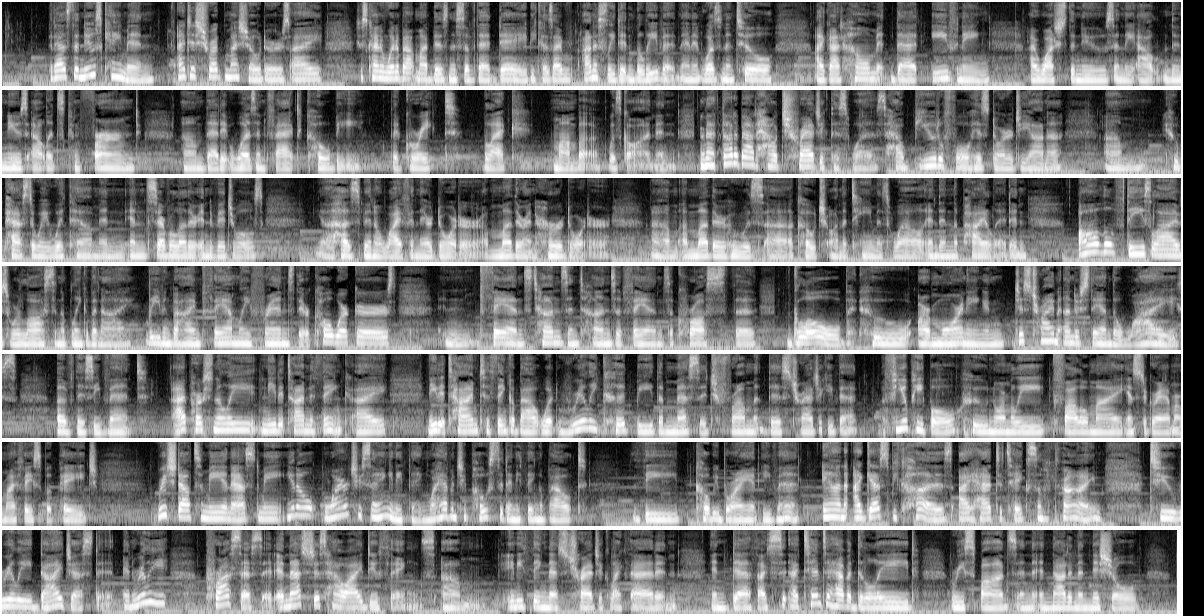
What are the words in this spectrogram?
But as the news came in, I just shrugged my shoulders. I just kind of went about my business of that day because I honestly didn't believe it. And it wasn't until I got home that evening I watched the news and the out the news outlets confirmed um, that it was in fact Kobe, the great black Mamba was gone. And and I thought about how tragic this was, how beautiful his daughter Gianna um, who passed away with him, and, and several other individuals a husband, a wife, and their daughter, a mother and her daughter, um, a mother who was uh, a coach on the team as well, and then the pilot. And all of these lives were lost in a blink of an eye, leaving behind family, friends, their coworkers, fans, tons and tons of fans across the globe who are mourning and just trying to understand the whys of this event. I personally needed time to think. I needed time to think about what really could be the message from this tragic event. A few people who normally follow my Instagram or my Facebook page reached out to me and asked me, you know, why aren't you saying anything? Why haven't you posted anything about the Kobe Bryant event? And I guess because I had to take some time to really digest it and really process it. And that's just how I do things. Um, anything that's tragic like that and, and death, I, I tend to have a delayed response and, and not an initial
